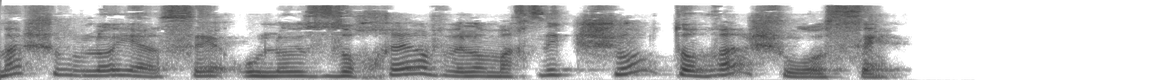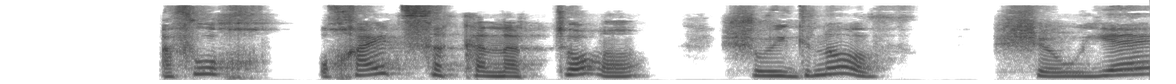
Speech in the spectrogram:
מה שהוא לא יעשה, הוא לא זוכר ולא מחזיק שום טובה שהוא עושה. הפוך, הוא חי את סכנתו שהוא יגנוב, שהוא יהיה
